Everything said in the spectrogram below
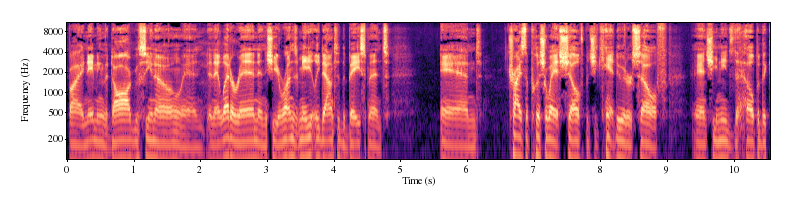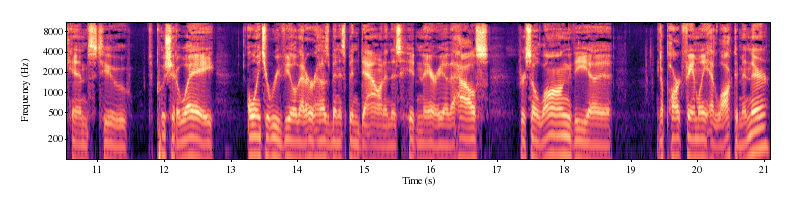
by naming the dogs, you know, and and they let her in, and she runs immediately down to the basement and tries to push away a shelf, but she can't do it herself, and she needs the help of the Kims to to push it away, only to reveal that her husband has been down in this hidden area of the house for so long. The uh, the Park family had locked him in there.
